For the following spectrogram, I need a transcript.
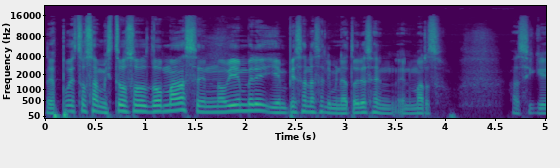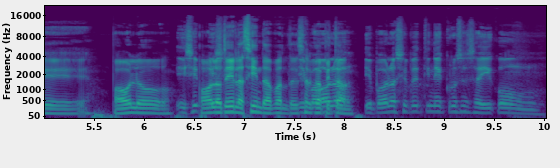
después de estos amistosos, dos más en noviembre y empiezan las eliminatorias en, en marzo. Así que Paolo, Y sí- Paolo y sí- tiene la cinta aparte, es y el Paolo- capitán. Y Pablo siempre tiene cruces ahí con,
